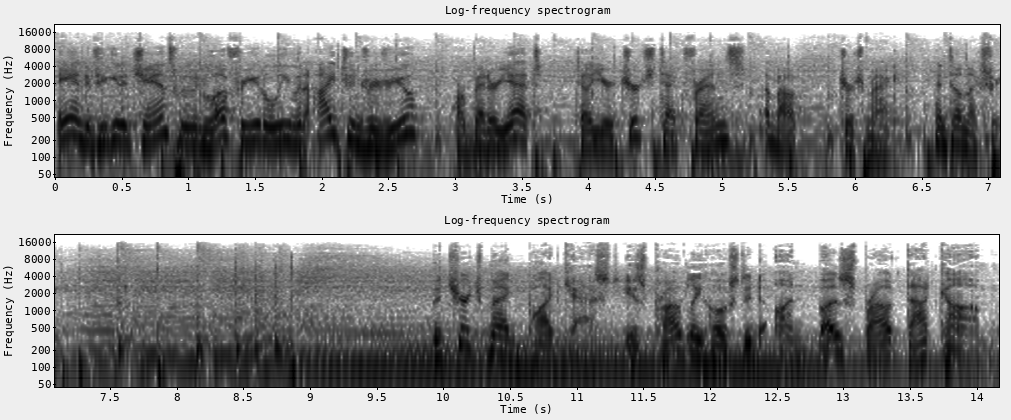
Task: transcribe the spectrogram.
And if you get a chance, we would love for you to leave an iTunes review, or better yet, tell your church tech friends about ChurchMag. Until next week. The Church Mag podcast is proudly hosted on Buzzsprout.com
